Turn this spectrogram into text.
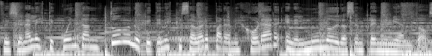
profesionales te cuentan todo lo que tenés que saber para mejorar en el mundo de los emprendimientos.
